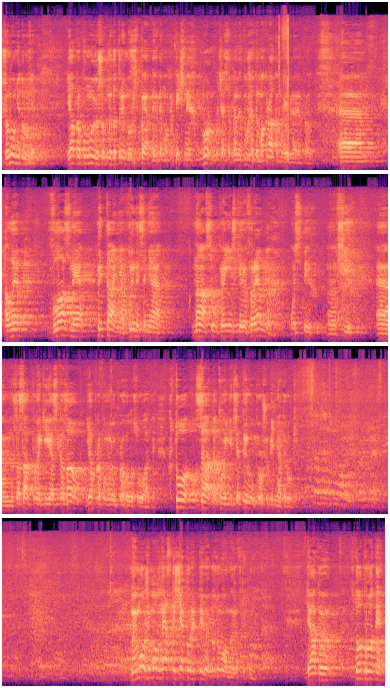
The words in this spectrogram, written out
Шановні друзі, я пропоную, щоб ми дотримувалися певних демократичних норм, хоча себе не дуже демократом уявляю, правда. Е, але власне питання винесення на всеукраїнський референдум, ось тих е, всіх е, засад, про які я сказав, я пропоную проголосувати. Хто за таку ініціативу, прошу підняти руки. Ми можемо внести ще корективи, безумовно, вже в ті пункти. Дякую. Хто проти?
